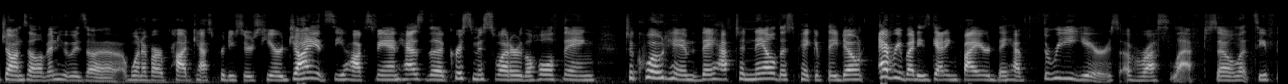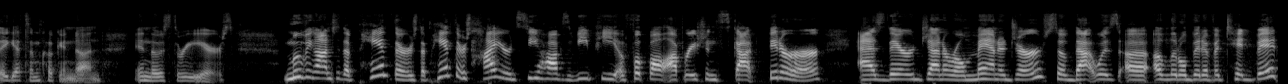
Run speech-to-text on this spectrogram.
John Sullivan, who is a uh, one of our podcast producers here, giant Seahawks fan, has the Christmas sweater, the whole thing. To quote him, they have to nail this pick. If they don't, everybody's getting fired. They have three years of Russ left. So let's see if they get some cooking done in those three years. Moving on to the Panthers, the Panthers hired Seahawks VP of Football Operations Scott Fitterer as their general manager. So that was a, a little bit of a tidbit.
